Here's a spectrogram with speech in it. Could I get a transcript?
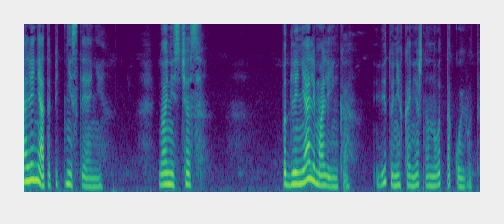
Оленята пятнистые они. Но они сейчас подлиняли маленько. Вид у них, конечно, ну вот такой вот.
